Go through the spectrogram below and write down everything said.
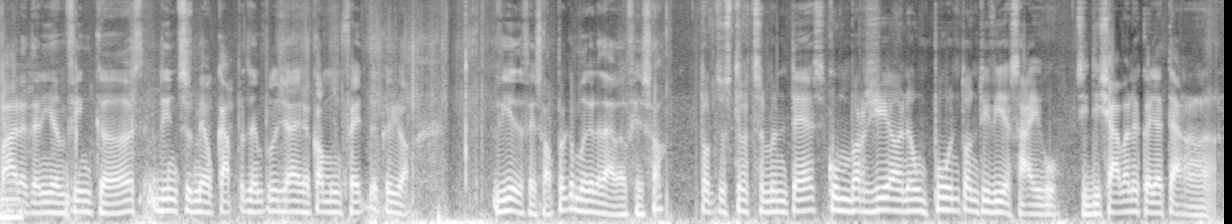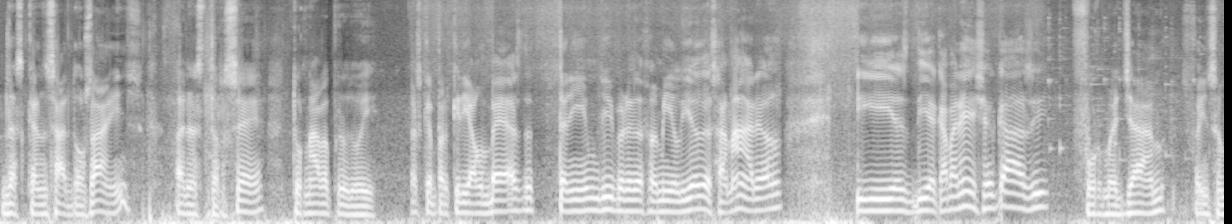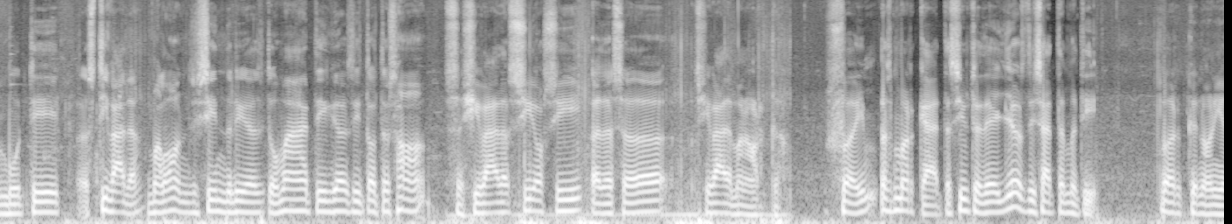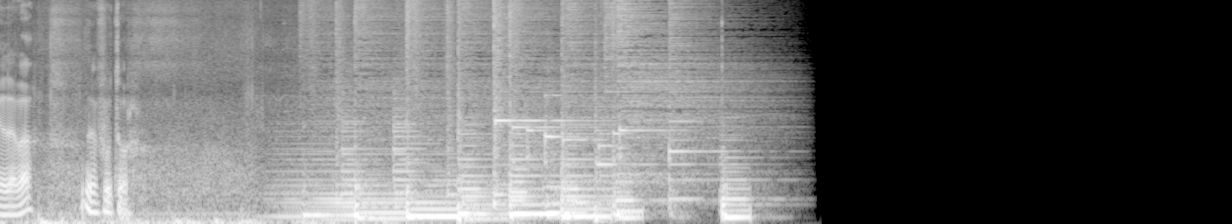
pare tenien finques, dins el meu cap, per exemple, ja era com un fet de que jo havia de fer això, perquè m'agradava fer això. Tots els tractamenters convergien a un punt on hi havia l'aigua. Si deixaven aquella terra descansar dos anys, en el tercer tornava a produir. És que per criar un bé has de tenir un llibre de família de sa mare i el dia que va néixer quasi formatjam, feim embotit, estivada, melons i síndries, tomàtiques i tot això, la xivada sí o sí ha de ser xivada Menorca. Feim el mercat a Ciutadella el dissabte matí, perquè no n'hi ha d'haver de futur.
